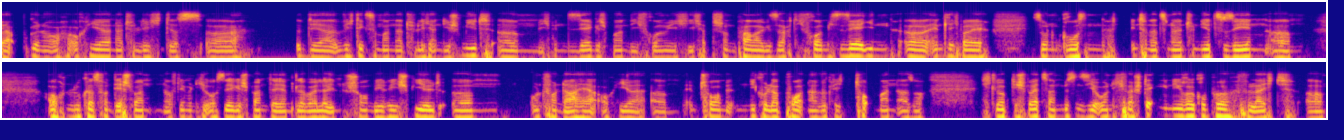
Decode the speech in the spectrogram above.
Ja, genau. Auch hier natürlich das äh, der wichtigste Mann natürlich Andy Schmid. Ähm, ich bin sehr gespannt. Ich freue mich. Ich habe es schon ein paar Mal gesagt. Ich freue mich sehr, ihn äh, endlich bei so einem großen internationalen Turnier zu sehen. Ähm, auch Lukas von Deschwanden, auf den bin ich auch sehr gespannt, der ja mittlerweile in Chambéry spielt. Ähm, und von daher auch hier ähm, im Tor mit Nicola Portner wirklich Top-Mann. Also ich glaube, die Schweizer müssen sich auch nicht verstecken in ihrer Gruppe. Vielleicht ähm,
